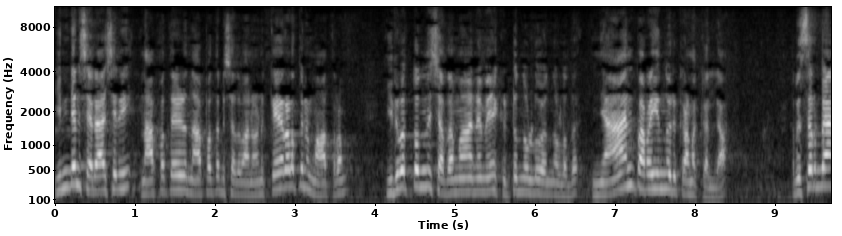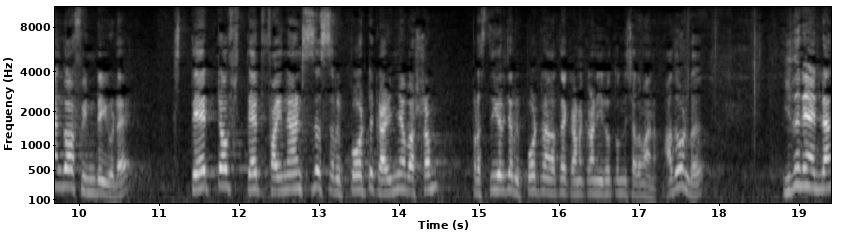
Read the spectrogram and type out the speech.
ഇന്ത്യൻ ശരാശരി നാൽപ്പത്തേഴ് നാൽപ്പത്തെട്ട് ശതമാനമാണ്. കേരളത്തിന് മാത്രം ഇരുപത്തൊന്ന് ശതമാനമേ കിട്ടുന്നുള്ളൂ എന്നുള്ളത് ഞാൻ പറയുന്ന ഒരു കണക്കല്ല. റിസർവ് ബാങ്ക് ഓഫ് ഇന്ത്യയുടെ state of state finances report കഴിഞ്ഞ വർഷം പ്രസിദ്ധീകരിച്ച റിപ്പോർട്ടിനകത്തെ കണക്കാണ് ഇരുപത്തൊന്ന് ശതമാനം. അതുകൊണ്ട് ഇതിനെല്ലാം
